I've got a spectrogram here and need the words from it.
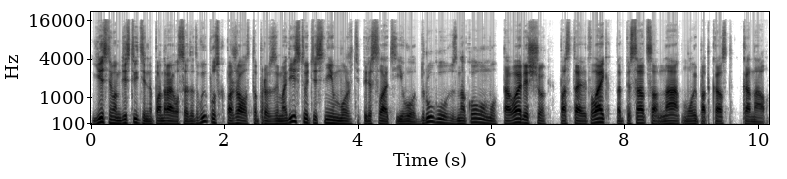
Если вам действительно понравился этот выпуск, пожалуйста, взаимодействуйте с ним. Можете переслать его другу, знакомому, товарищу, поставить лайк, подписаться на мой подкаст-канал.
